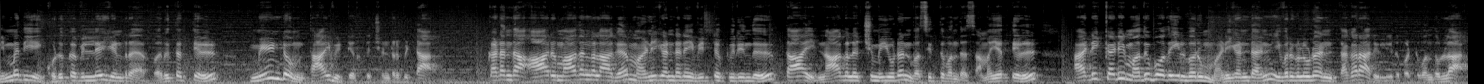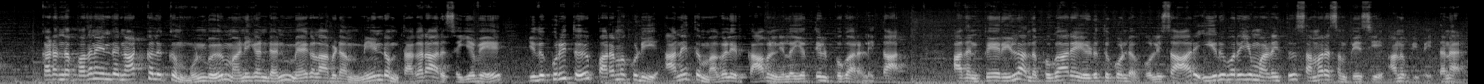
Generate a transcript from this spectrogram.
நிம்மதியை கொடுக்கவில்லை என்ற வருத்தத்தில் மீண்டும் தாய் வீட்டிற்கு சென்று விட்டார் கடந்த ஆறு மாதங்களாக மணிகண்டனை விட்டு பிரிந்து தாய் நாகலட்சுமியுடன் வசித்து வந்த சமயத்தில் அடிக்கடி மதுபோதையில் வரும் மணிகண்டன் இவர்களுடன் தகராறில் ஈடுபட்டு வந்துள்ளார். கடந்த பதினைந்து நாட்களுக்கு முன்பு மணிகண்டன் மேகலாவிடம் மீண்டும் தகராறு செய்யவே இது குறித்து பரமக்குடி அனைத்து மகளிர் காவல் நிலையத்தில் புகார் அளித்தார். அதன் பேரில் அந்த புகாரை எடுத்துக்கொண்ட போலீசார் இருவரையும் அழைத்து சமரசம் பேசி அனுப்பி வைத்தனர்.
